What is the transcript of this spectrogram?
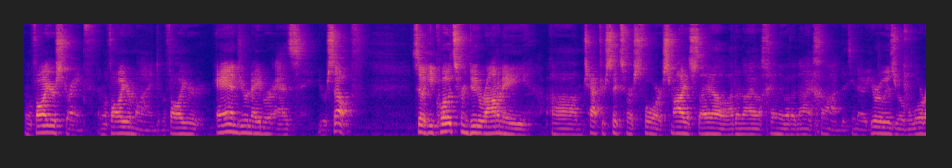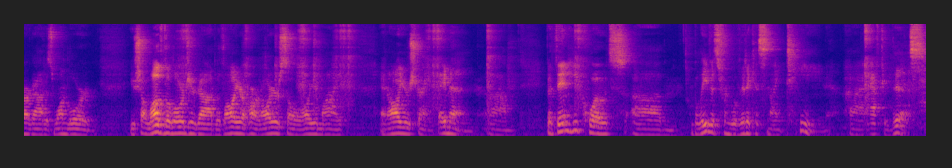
and with all your strength and with all your mind and with all your and your neighbor as yourself. So he quotes from Deuteronomy um, chapter 6, verse 4, Shema Yisrael, Adonai Eloheinu, Adonai Echad. You know, Hear O Israel, the Lord our God is one Lord. You shall love the Lord your God with all your heart, all your soul, all your mind, and all your strength. Amen. Um, but then he quotes, um, I believe it's from Leviticus 19 uh, after this.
